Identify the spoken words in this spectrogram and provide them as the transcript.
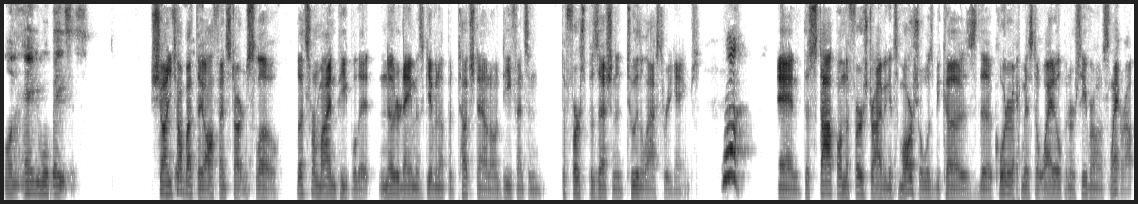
on an annual basis. Sean, you talk about the offense starting slow. let's remind people that Notre Dame has given up a touchdown on defense in the first possession in two of the last three games. Yeah. And the stop on the first drive against Marshall was because the quarterback missed a wide open receiver on a slant route.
